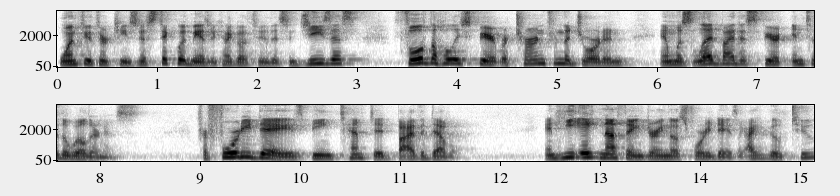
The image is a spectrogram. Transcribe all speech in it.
1 through 13. So just stick with me as we kind of go through this. And Jesus, full of the Holy Spirit, returned from the Jordan and was led by the Spirit into the wilderness for 40 days, being tempted by the devil. And he ate nothing during those 40 days. Like I could go two,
